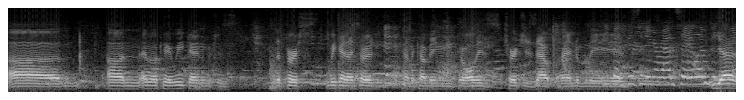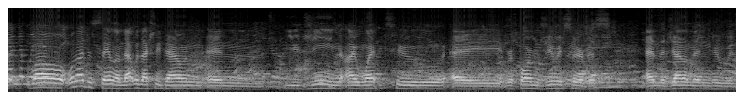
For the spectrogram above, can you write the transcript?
um, on MLK weekend, which is the first weekend I started kind of coming to all these churches out randomly. You've been and- visiting around Salem, just yeah, randomly well, visiting? well, not just Salem. That was actually down in Eugene. I went to a Reformed Jewish service, and the gentleman who was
